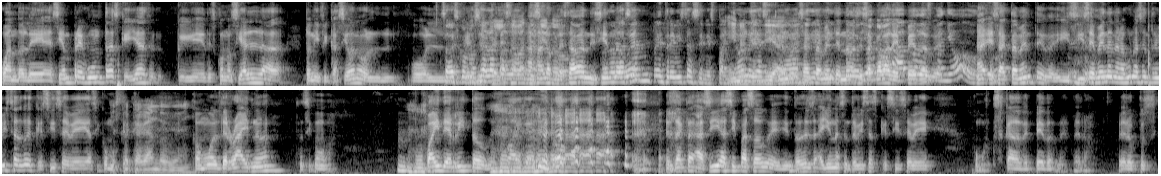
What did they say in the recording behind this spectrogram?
cuando le hacían preguntas que ella que desconocía la tonificación o el... O el ¿Sabes? Conocía lo la que le estaban palabra. Ajá, diciendo. lo que le estaban Cuando diciendo, le hacían entrevistas en español, Y no ella se así de, Exactamente, no, "Pero se sacaba de pedo, güey. español", Ah, exactamente, güey. Y sí se ven en algunas entrevistas, güey, que sí se ve así como Está que... cagando, güey. Como el de Ride, ¿no? Así como... Pay de Rito, güey. Qué rico. Exacto, así, así pasó, güey. Entonces hay unas entrevistas que sí se ve como sacada de pedo, güey. Pero, pero pues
